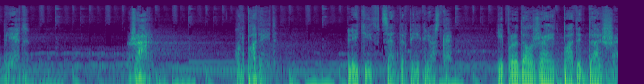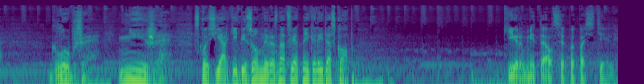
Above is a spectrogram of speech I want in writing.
Бред. Жар. Он падает. Летит в центр перекрестка. И продолжает падать дальше. Глубже, ниже, сквозь яркий безумный разноцветный калейдоскоп — Кир метался по постели.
